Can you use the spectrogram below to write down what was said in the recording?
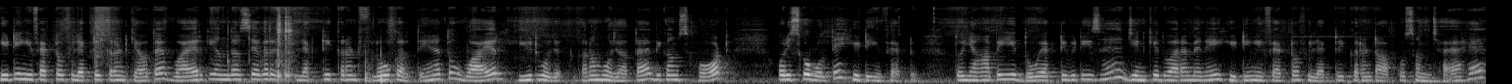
Heating effect of electric current क्या होता है? वायर के अंदर से अगर इलेक्ट्रिक करंट फ्लो करते हैं तो वायर हीट हो जा गर्म हो जाता है बिकम्स हॉट और इसको बोलते हैं हीटिंग इफ़ेक्ट तो यहाँ पे ये दो एक्टिविटीज़ हैं, जिनके द्वारा मैंने heating effect of electric current आपको समझाया है।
